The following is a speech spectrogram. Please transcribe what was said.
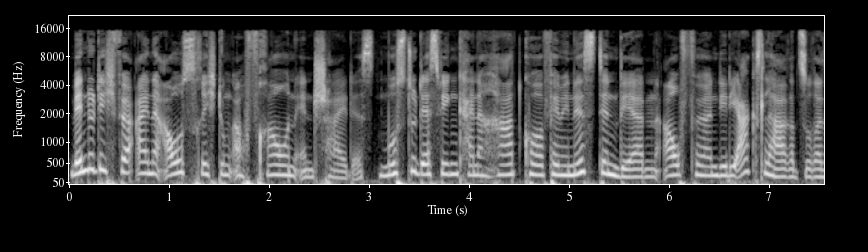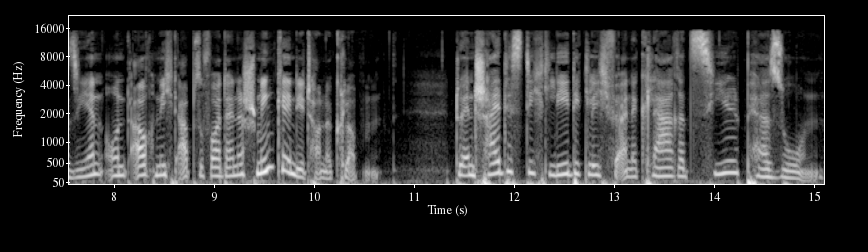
Wenn du dich für eine Ausrichtung auf Frauen entscheidest, musst du deswegen keine Hardcore-Feministin werden, aufhören, dir die Achselhaare zu rasieren und auch nicht ab sofort deine Schminke in die Tonne kloppen. Du entscheidest dich lediglich für eine klare Zielperson.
